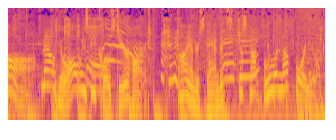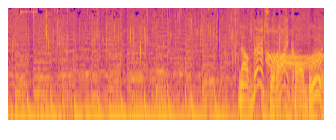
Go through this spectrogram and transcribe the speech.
Aw, now he'll always be close to your heart. I understand, it's just not blue enough for you. Now that's what I call blue.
